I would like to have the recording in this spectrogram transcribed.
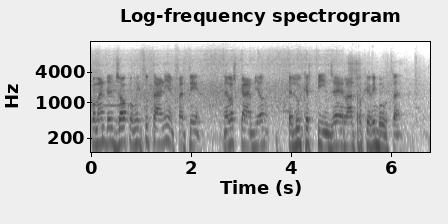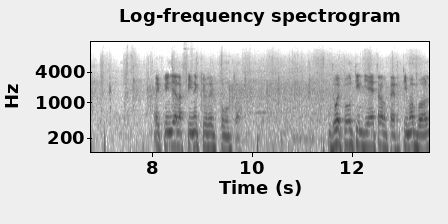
comanda il gioco Mizutani, infatti nello scambio è lui che spinge e l'altro che ributta. E quindi alla fine chiude il punto. Due punti indietro per Timo Ball.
